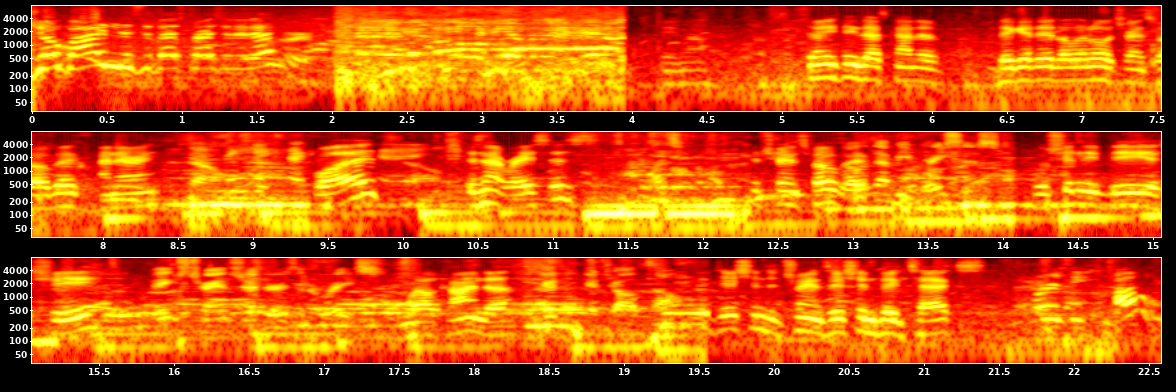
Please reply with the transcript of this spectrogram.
Joe Biden is the best president ever. Female. Don't you think that's kind of bigoted a little, transphobic, binary? No. What? Isn't that racist? It's transphobic. How would that be racist? Well, shouldn't he be a she? Being transgender isn't a race. Well, kinda. Good, good job, Tom. In addition to transition Big Tex Where is he? Oh.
